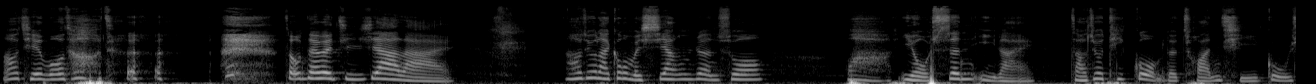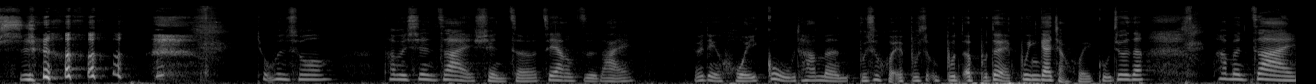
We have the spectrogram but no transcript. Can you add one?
然后骑摩托车 从台北骑下来。然后就来跟我们相认，说：“哇，有生以来早就听过我们的传奇故事。”就问说，他们现在选择这样子来，有点回顾他们，不是回，不是不呃不对，不应该讲回顾，就是他们在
